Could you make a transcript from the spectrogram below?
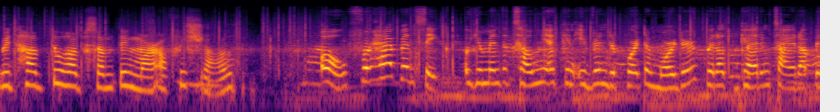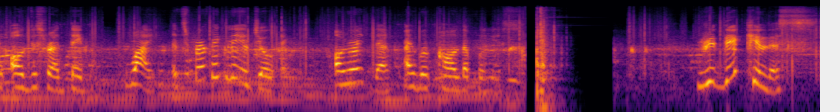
we'd have to have something more official. Oh, for heaven's sake! Oh, you meant to tell me I can even report a murder without getting tied up in all this red tape? Why? It's perfectly idiotic. Alright then, I will call the police. Ridiculous!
